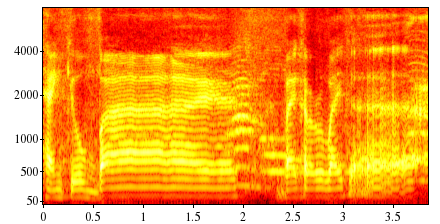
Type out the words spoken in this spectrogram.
थँक्यू बाय बाय करा बाय कर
